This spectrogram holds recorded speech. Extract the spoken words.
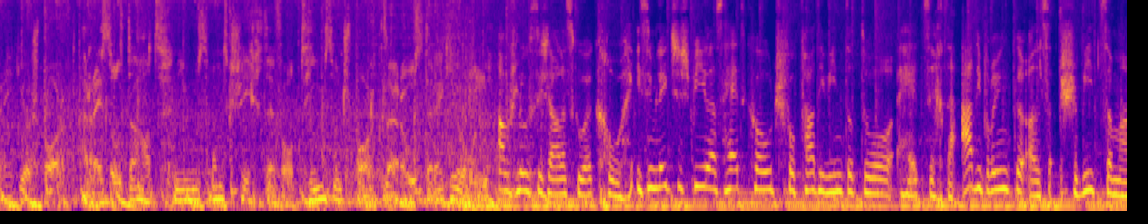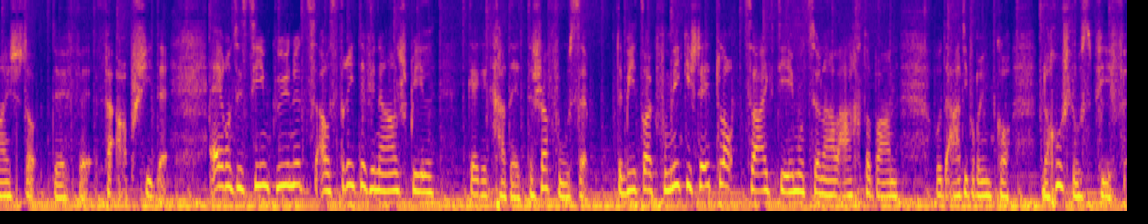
Regiosport. Resultat, News und Geschichten von Teams und Sportlern aus der Region. Am Schluss ist alles gut gekommen. In seinem letzten Spiel als Head Coach von Paddy Winterthur hat sich der Adi Brünker als Schweizer Meister dürfen verabschieden. Er und sein Team gewinnen als dritte Finalspiel gegen Kadetten Schaffhausen. Der Beitrag von Niki Stettler zeigt die emotionale Achterbahn, die Adi Brünker nach dem Schlusspfiff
